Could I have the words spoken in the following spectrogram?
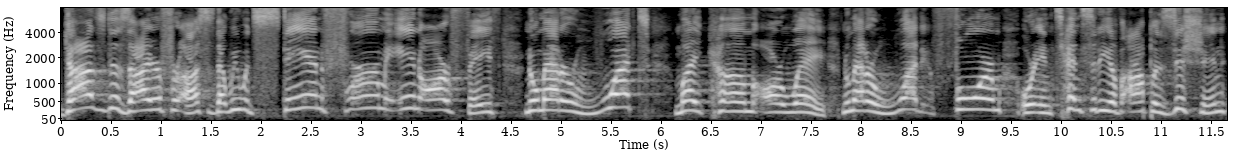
God's desire for us is that we would stand firm in our faith no matter what might come our way, no matter what form or intensity of opposition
